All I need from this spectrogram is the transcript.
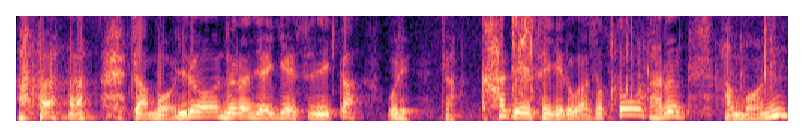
자, 뭐 이런저런 얘기했으니까 우리 자 카드의 세계로 가서 또 다른 한번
